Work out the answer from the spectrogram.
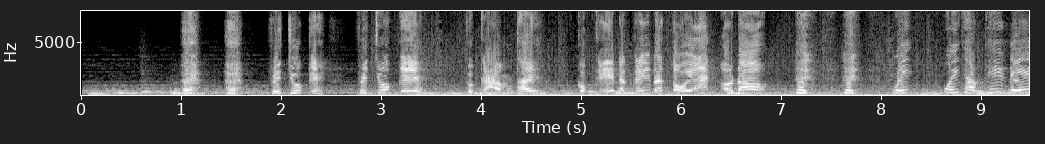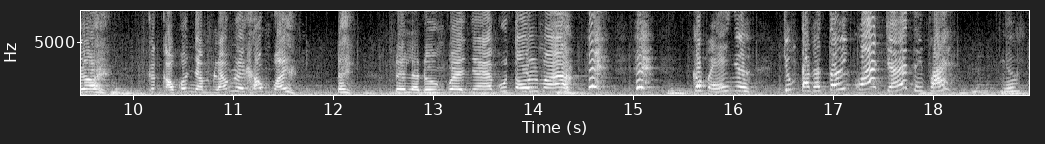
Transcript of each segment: Phía trước kìa Phía trước kìa. Tôi cảm thấy Có kẻ đã gây ra tội ác ở đó. Quỷ Quỷ thần thiên địa ơi Các cậu có nhầm lẫn hay không vậy? Đây Đây là đường về nhà của tôi mà. Có vẻ như chúng ta đã tới quá trễ thì phải. Nhưng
